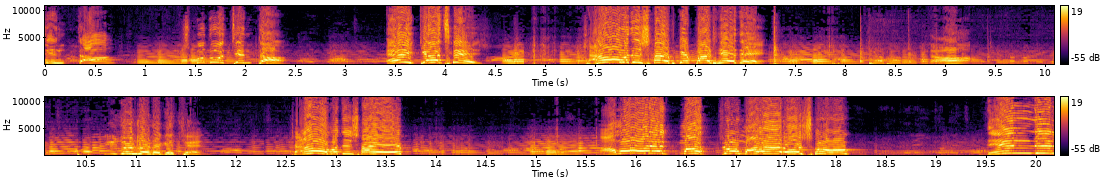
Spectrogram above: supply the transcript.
চিন্তা? শুধু চিন্তা। এই, কে আছিস? সেনাপতি সাহেবকে পাঠিয়ে দে। কি জন্য ডেকেছেন? সেনাপতি সাহেব, আমার একমাত্র মারার অসুখ। দিন দিন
